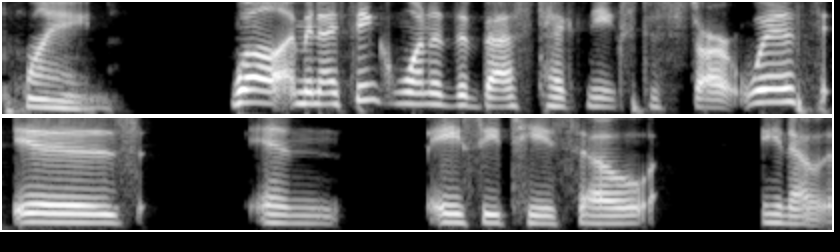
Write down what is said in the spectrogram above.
plane? Well i mean i think one of the best techniques to start with is in ACT so you know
